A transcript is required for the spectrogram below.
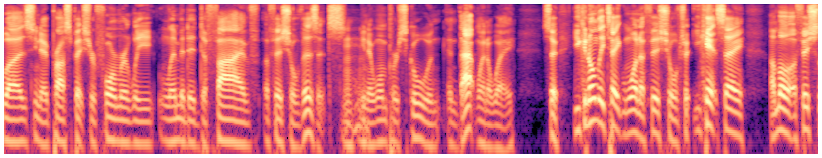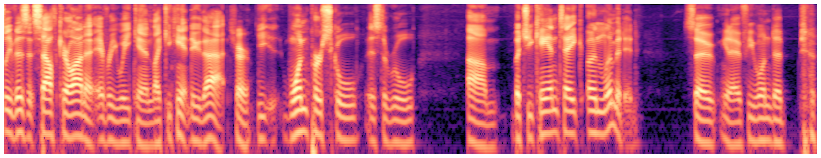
was, you know, prospects were formerly limited to five official visits, you know, one per school, and, and that went away. So you can only take one official. Tri- you can't say, I'm going to officially visit South Carolina every weekend. Like, you can't do that. Sure. You, one per school is the rule, um, but you can take unlimited. So, you know, if you wanted to,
